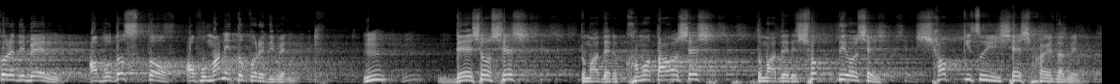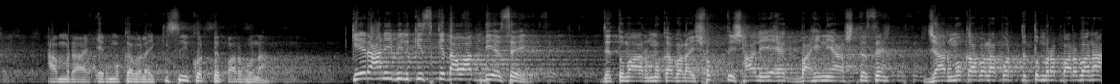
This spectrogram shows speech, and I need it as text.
করে দিবেন, অপদস্থ, অপমানিত করে দিবেন। হুম? দেশও শেষ তোমাদের ক্ষমতাও শেষ, তোমাদের শক্তিও শেষ সব কিছুই শেষ হয়ে যাবে। আমরা এর মোকাবেলায় কিছুই করতে পারব না। কে রানী বিলকিসকে দাওয়াত দিয়েছে যে তোমার মোকাবেলায় শক্তিশালী এক বাহিনী আসতেছে? যার মোকাবেলা করতে তোমরা পারবে না।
